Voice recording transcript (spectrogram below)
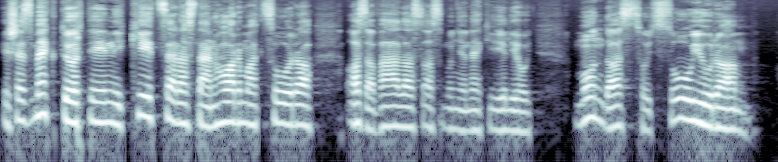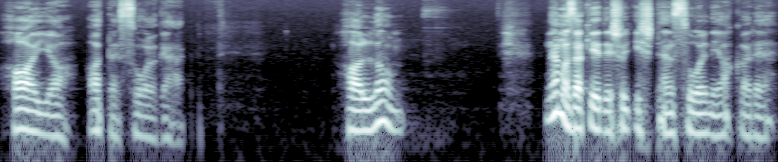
És ez megtörténik kétszer, aztán harmadszóra az a válasz, azt mondja neki Éli, hogy mondd azt, hogy szólj Uram, hallja a te szolgád. Hallom? Nem az a kérdés, hogy Isten szólni akar-e.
